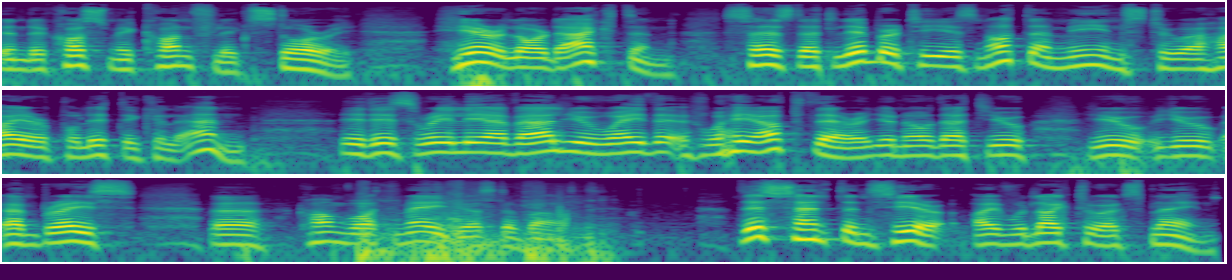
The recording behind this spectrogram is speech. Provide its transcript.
in the cosmic conflict story. Here, Lord Acton says that liberty is not a means to a higher political end. It is really a value way, the, way up there, you know, that you, you, you embrace uh, come what may, just about. This sentence here, I would like to explain.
